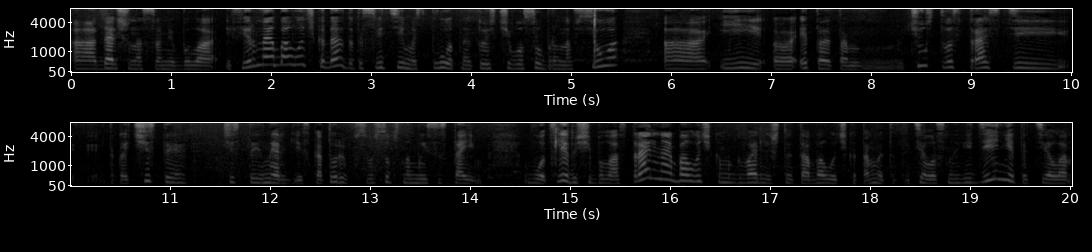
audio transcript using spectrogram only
А дальше у нас с вами была эфирная оболочка, да, вот эта светимость плотная, то есть чего собрано все, а, и а, это там чувства, страсти, такая чистая, чистая энергия, с которой, собственно, мы и состоим. Вот, следующая была астральная оболочка, мы говорили, что это оболочка, там, это тело сновидений, это тело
